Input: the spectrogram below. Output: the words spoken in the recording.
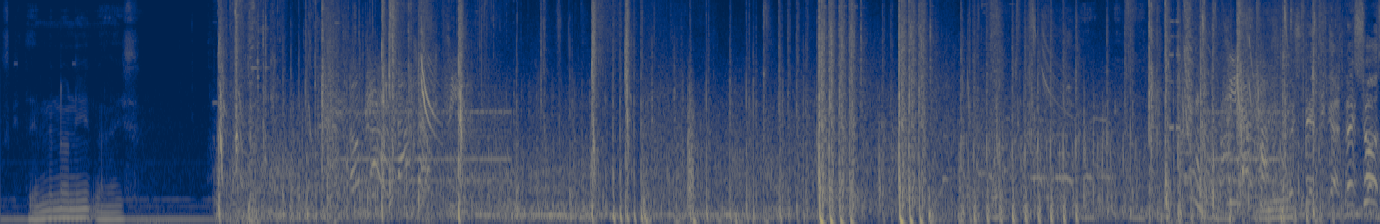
Es geht immer noch nicht nice. Okay, warte auf Ziel. Ziel erfasst. Bestätige, Beschuss!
